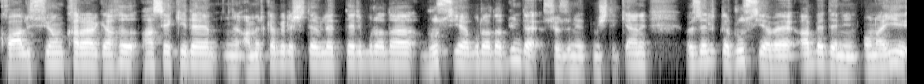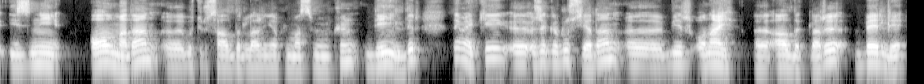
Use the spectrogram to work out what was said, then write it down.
koalisyon karargahı Haseki'de, e, Amerika Birleşik Devletleri burada, Rusya burada dün de sözünü etmiştik. Yani özellikle Rusya ve ABD'nin onayı, izni olmadan e, bu tür saldırıların yapılması mümkün değildir. Demek ki e, özellikle Rusya'dan e, bir onay e, aldıkları belli.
